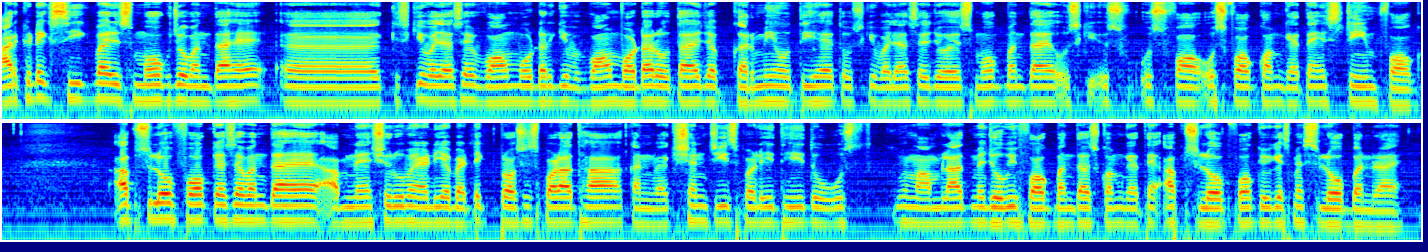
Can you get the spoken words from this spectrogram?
आर्किटिक सीक पर स्मोक जो बनता है आ, किसकी वजह से वार्म वाटर की वार्म वाटर होता है जब गर्मी होती है तो उसकी वजह से जो है स्मोक बनता है उसकी उस उस फॉग उस फॉग को हम कहते हैं स्टीम फॉग अब स्लो फॉग कैसे बनता है? आपने शुरू में एडियाबेटिक प्रोसेस पढ़ा था कन्वेक्शन चीज़ पढ़ी थी तो उस मामला में जो भी फॉग बनता है उसको हम कहते हैं अब स्लोप फॉग क्योंकि इसमें स्लोप बन रहा है।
